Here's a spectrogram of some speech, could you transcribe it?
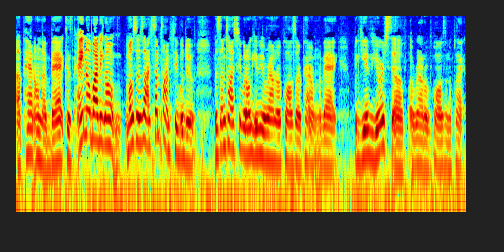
a pat on the back, because ain't nobody gonna. Most of the time, sometimes people do, but sometimes people don't give you a round of applause or a pat on the back. But give yourself a round of applause and a, plat,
